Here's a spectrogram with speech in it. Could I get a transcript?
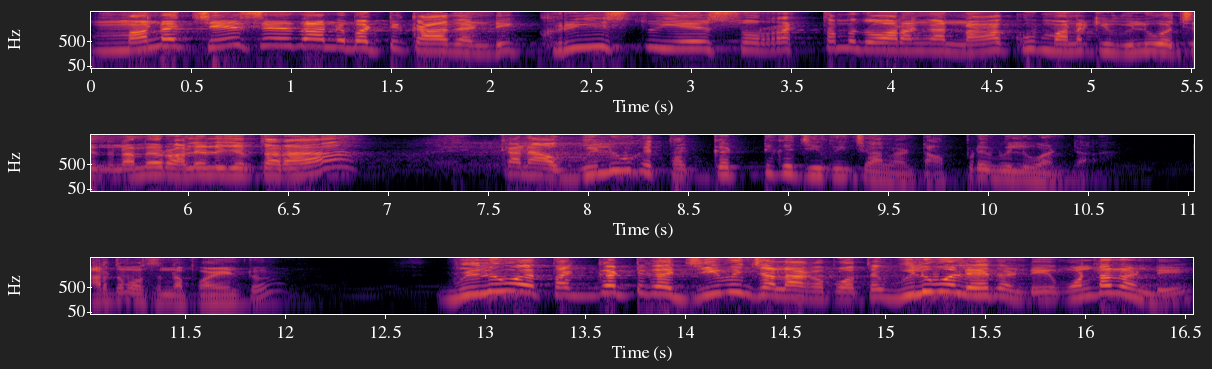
మన చేసేదాన్ని బట్టి కాదండి. క్రీస్తు యేసు రక్తము ద్వారంగా నాకు మనకి విలువ వచ్చింది. నమ్మేవారు హల్లెలూయా చెప్తారా? కానీ ఆ విలువకి తగ్గట్టుగా జీవించాలంట. అప్పుడే విలువ అంట. అర్థమవుతుంది పాయింట్? విలువ తగ్గట్టుగా జీవించలేకపోతే విలువ లేదండి ఉండదండి.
